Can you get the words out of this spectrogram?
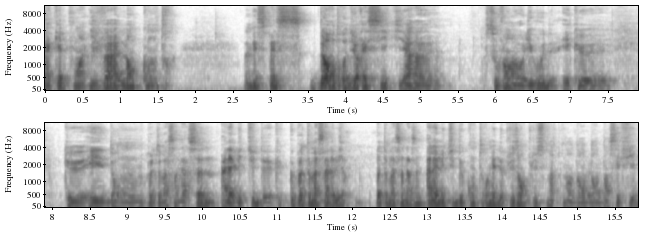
à quel point il va à l'encontre d'un espèce d'ordre du récit qu'il y a euh, souvent à Hollywood et que, que et dont Paul Thomas Anderson a l'habitude de, que, Paul, Thomas, Paul Thomas Anderson a l'habitude de contourner de plus en plus maintenant dans, dans, dans ses films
